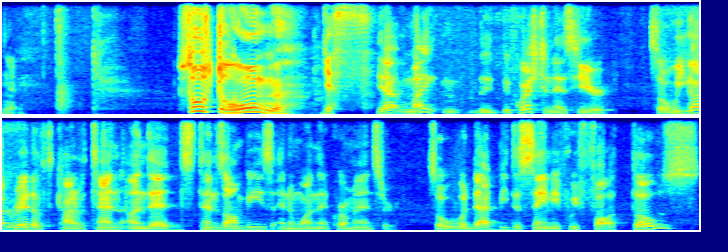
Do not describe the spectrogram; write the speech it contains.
Yeah. So strong. Yes. Yeah, my the, the question is here. So we got rid of kind of 10 undeads, 10 zombies and one necromancer. So would that be the same if we fought those?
